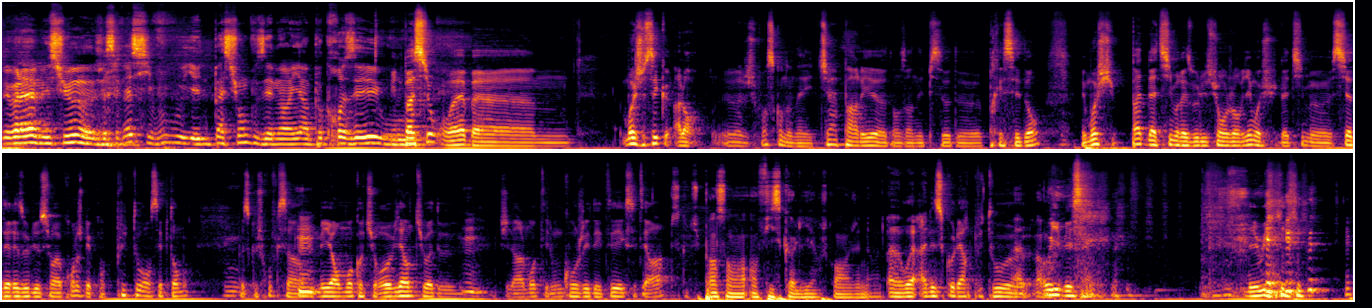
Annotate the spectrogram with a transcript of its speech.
Mais voilà, messieurs, euh, je sais pas si vous, il y a une passion que vous aimeriez un peu creuser ou... Une passion, ouais, bah. Moi, je sais que. Alors, euh, je pense qu'on en avait déjà parlé euh, dans un épisode euh, précédent. Mais moi, je suis pas de la team résolution en janvier. Moi, je suis de la team. euh, S'il y a des résolutions à prendre, je les prends plutôt en septembre. Mm. Parce que je trouve que c'est un Mm. meilleur moment quand tu reviens, tu vois, de. Mm. Généralement, tes longs congés d'été, etc. Parce que tu penses en, en fiscalière, je crois, en général. Euh, ouais, année scolaire plutôt. euh, Ah, oui, mais. mais oui.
